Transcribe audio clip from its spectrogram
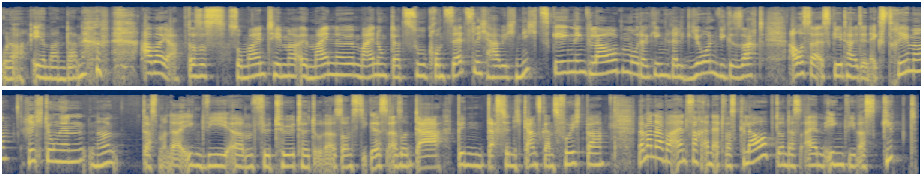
oder Ehemann dann. Aber ja, das ist so mein Thema, äh, meine Meinung dazu. Grundsätzlich habe ich nichts gegen den Glauben oder gegen Religion, wie gesagt, außer es geht halt in extreme Richtungen, ne, dass man da irgendwie ähm, für tötet oder sonstiges. Also da bin, das finde ich ganz, ganz furchtbar. Wenn man aber einfach an etwas glaubt und das einem irgendwie was gibt,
